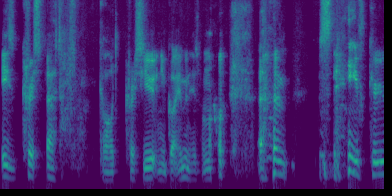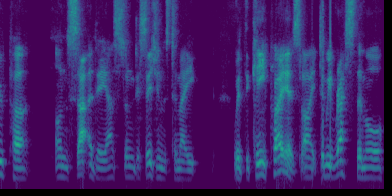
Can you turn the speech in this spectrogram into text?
is Chris, uh, God, Chris Hughton, you've got him in his mouth. um, Steve Cooper on Saturday has some decisions to make with the key players. Like, do we rest them or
